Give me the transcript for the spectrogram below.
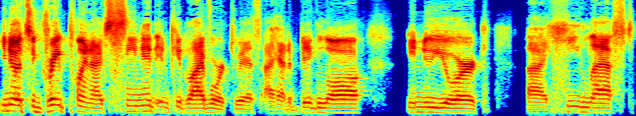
You know, it's a great point. I've seen it in people I've worked with. I had a big law in New York. Uh, he left.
